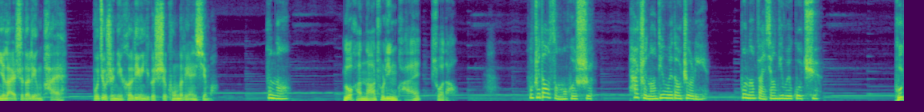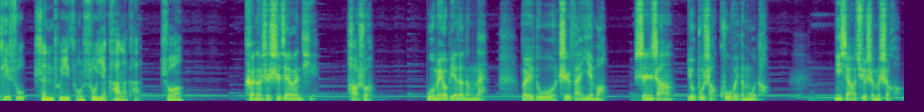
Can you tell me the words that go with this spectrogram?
你来时的令牌，不就是你和另一个时空的联系吗？”不能。洛寒拿出令牌，说道：“不知道怎么回事，它只能定位到这里，不能反向定位过去。”菩提树伸出一丛树叶看了看，说：“可能是时间问题。好说，我没有别的能耐，唯独枝繁叶茂，身上有不少枯萎的木头。你想要去什么时候？”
